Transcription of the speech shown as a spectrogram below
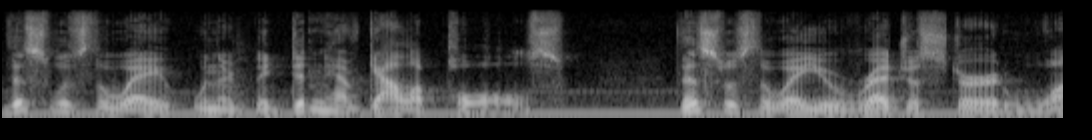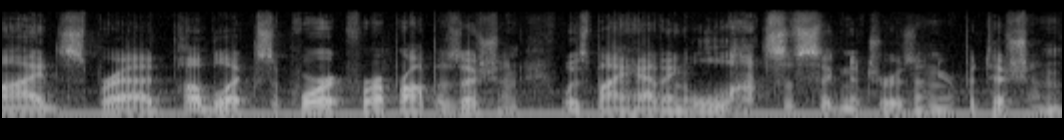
This was the way when they- they didn't have Gallup polls. This was the way you registered widespread public support for a proposition was by having lots of signatures on your petition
